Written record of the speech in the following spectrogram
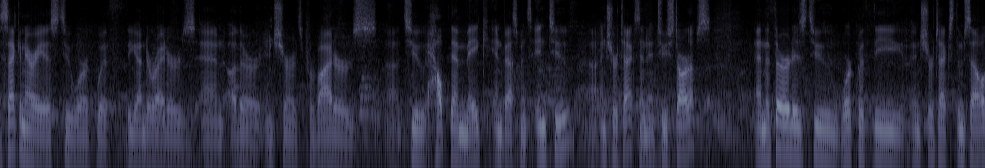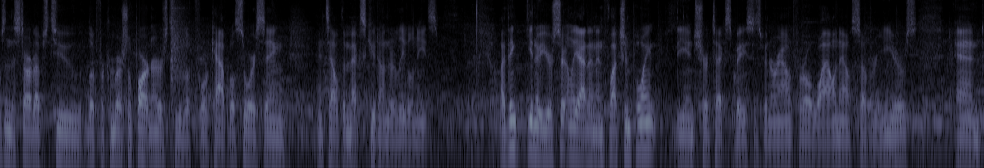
The second area is to work with the underwriters and other insurance providers uh, to help them make investments into uh, insurtechs and into startups. And the third is to work with the insurtechs themselves and the startups to look for commercial partners, to look for capital sourcing, and to help them execute on their legal needs. I think you know you're certainly at an inflection point. The insurtech space has been around for a while now, several years, and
